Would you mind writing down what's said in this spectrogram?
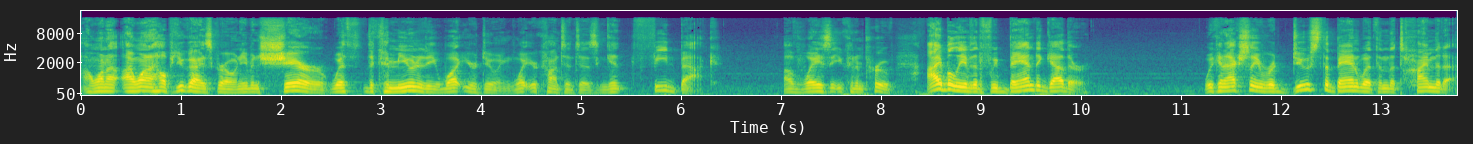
I want to I want to help you guys grow and even share with the community what you're doing, what your content is and get feedback of ways that you can improve. I believe that if we band together, we can actually reduce the bandwidth and the time that it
